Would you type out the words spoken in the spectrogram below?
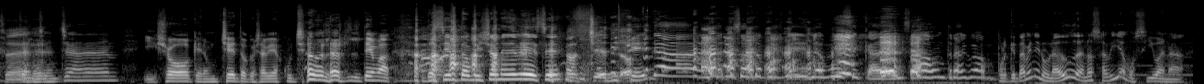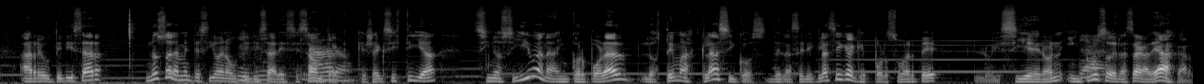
chan, chan. Y yo, que era un cheto que ya había escuchado el tema 200 millones de veces, dije, no, están usando por fin la música del soundtrack. vamos". Porque también era una duda, no sabíamos si iban a, a reutilizar, no solamente si iban a utilizar ese soundtrack claro. que ya existía, sino si iban a incorporar los temas clásicos de la serie clásica, que por suerte lo hicieron, incluso Claro. de la saga de Asgard.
